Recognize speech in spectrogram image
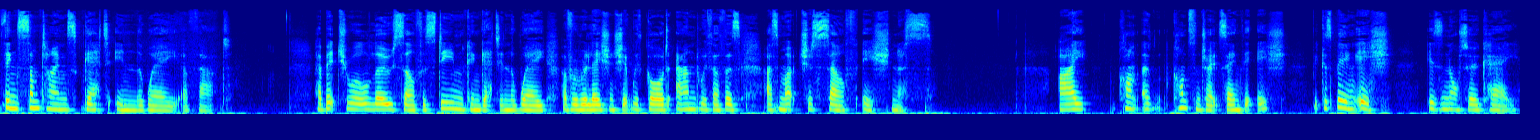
Things sometimes get in the way of that. Habitual low self esteem can get in the way of a relationship with God and with others as much as selfishness. I con- uh, concentrate saying the ish because being ish is not okay.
